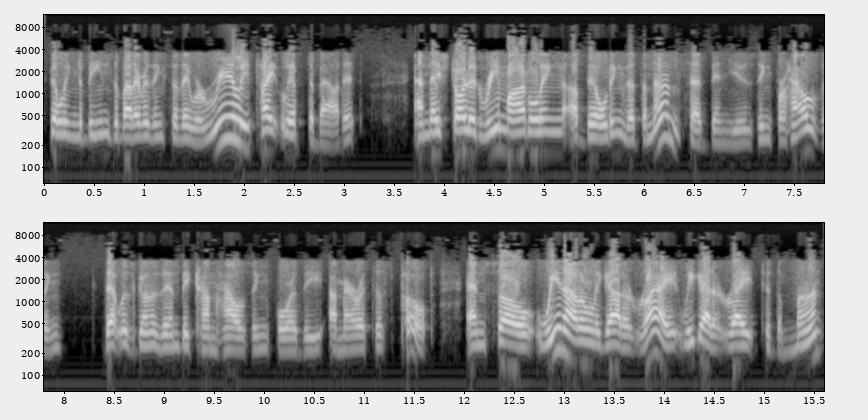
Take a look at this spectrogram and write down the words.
spilling the beans about everything. So they were really tight-lipped about it, and they started remodeling a building that the nuns had been using for housing that was going to then become housing for the emeritus pope. And so we not only got it right, we got it right to the month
